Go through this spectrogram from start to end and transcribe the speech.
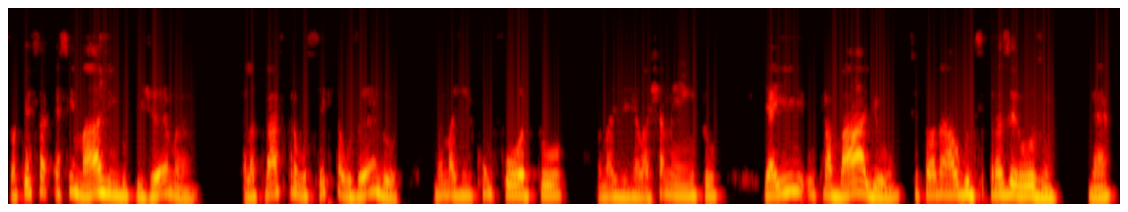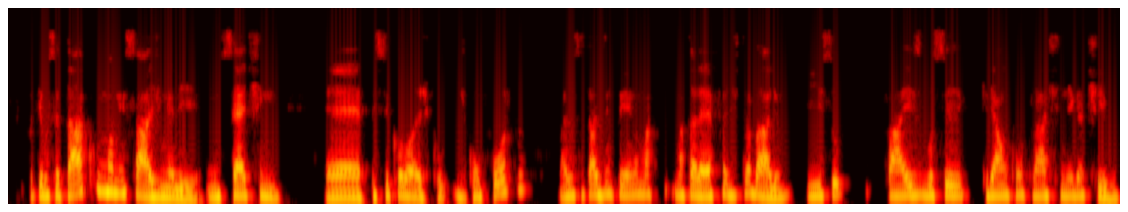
Só que essa, essa imagem do pijama, ela traz para você que está usando uma imagem de conforto, uma imagem de relaxamento. E aí o trabalho se torna algo desprazeroso, né? Porque você está com uma mensagem ali, um setting é, psicológico de conforto, mas você está desempenhando uma, uma tarefa de trabalho. E isso faz você criar um contraste negativo.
